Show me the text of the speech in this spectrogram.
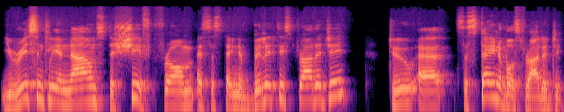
You recently announced a shift from a sustainability strategy to a sustainable strategy,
